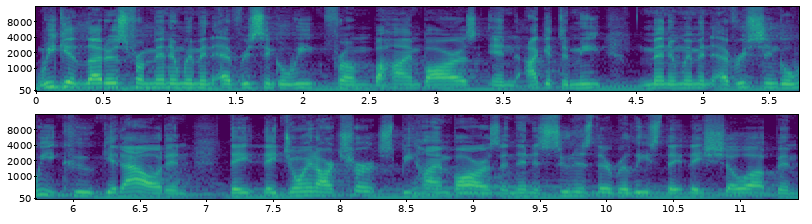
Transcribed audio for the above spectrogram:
We get letters from men and women every single week from behind bars, and I get to meet men and women every single week who get out and they, they join our church behind bars, and then as soon as they're released, they, they show up and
